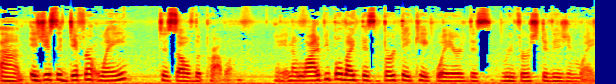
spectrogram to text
um, it's just a different way to solve the problem. And a lot of people like this birthday cake way or this reverse division way.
